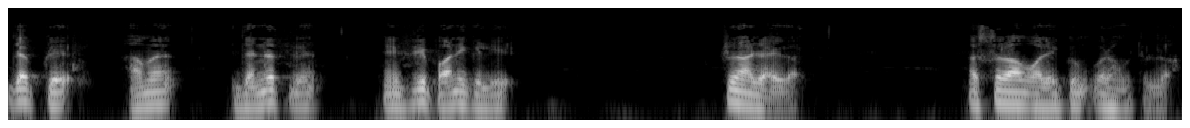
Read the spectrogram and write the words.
جبکہ ہمیں جنت میں انٹری پانے کے لیے چنا جائے گا۔ السلام علیکم ورحمۃ اللہ۔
